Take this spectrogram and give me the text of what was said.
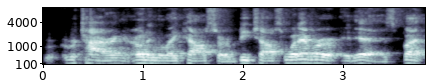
retiring or owning a lake house or a beach house, whatever it is, but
